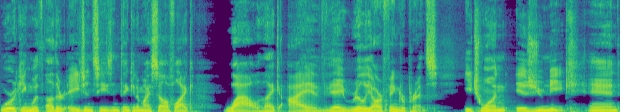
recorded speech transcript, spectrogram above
working with other agencies and thinking to myself like wow like i they really are fingerprints. Each one is unique. And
